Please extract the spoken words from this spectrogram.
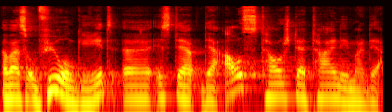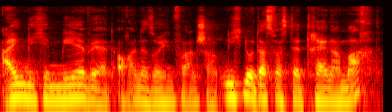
aber es um Führung geht, äh, ist der, der Austausch der Teilnehmer der eigentliche Mehrwert auch einer solchen Veranstaltung. Nicht nur das, was der Trainer macht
